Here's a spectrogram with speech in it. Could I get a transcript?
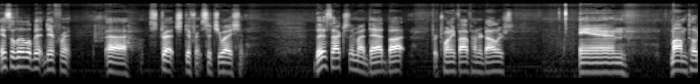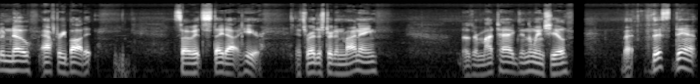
is a little bit different uh, stretch, different situation. This actually my dad bought for $2,500 and mom told him no after he bought it. So it stayed out here. It's registered in my name. Those are my tags in the windshield. But this dent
